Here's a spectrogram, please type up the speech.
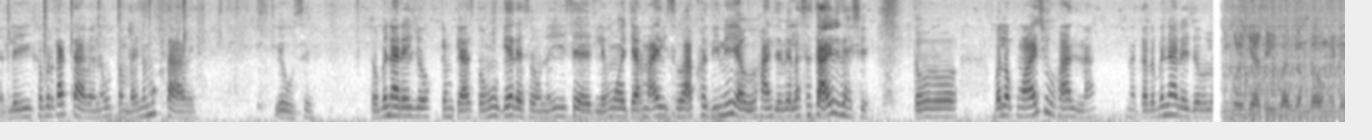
એટલે એ ખબર કાઢતા આવે ને ઉત્તમભાઈને મૂકતા આવે. એવું છે. તો બના રહેજો. કેમ કે આજ તો હું ઘેરે છું ને એ છે એટલે હું અત્યારમાં આવીશું. આખો દી નહીં આવું. સાંજે વહેલા છતાં આવી જશે. તો વલોકમાં આવીશું સાંજના નકાર બન્યા રહેજો. બ્લોક નીકળી ગયા છે બહાર ગામ જવા માટે.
